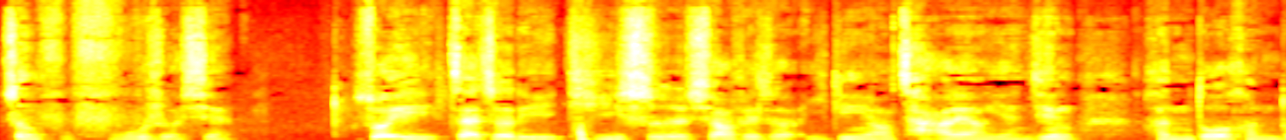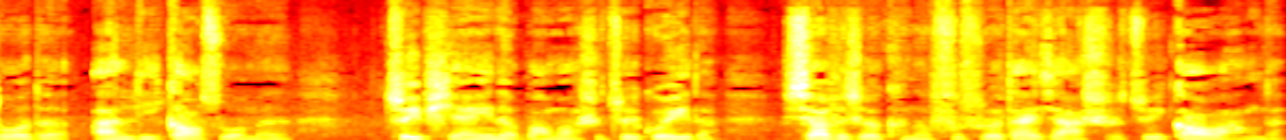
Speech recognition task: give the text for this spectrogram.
政府服务热线。所以在这里提示消费者一定要擦亮眼睛，很多很多的案例告诉我们，最便宜的往往是最贵的，消费者可能付出的代价是最高昂的。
